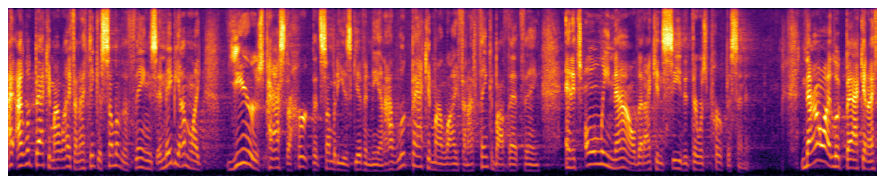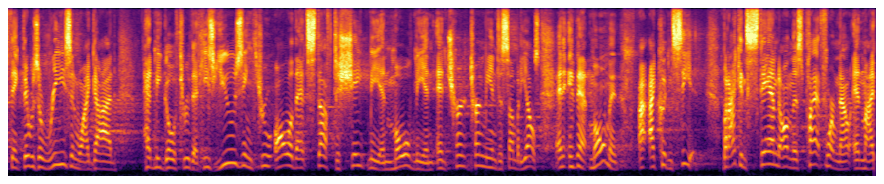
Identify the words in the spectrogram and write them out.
I, I, look back in my life and I think of some of the things, and maybe I'm like years past the hurt that somebody has given me, and I look back in my life and I think about that thing, and it's only now that I can see that there was purpose in it. Now I look back and I think there was a reason why God had me go through that. He's using through all of that stuff to shape me and mold me and, and turn, turn me into somebody else. And in that moment, I, I couldn't see it. But I can stand on this platform now, and my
